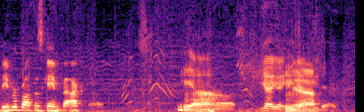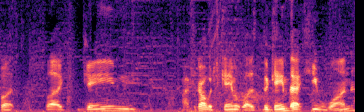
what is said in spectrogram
Libra brought this game back though. Yeah. Uh, yeah, yeah, he Yeah. did. He did. But like game, I forgot which game it was. The game that he won,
